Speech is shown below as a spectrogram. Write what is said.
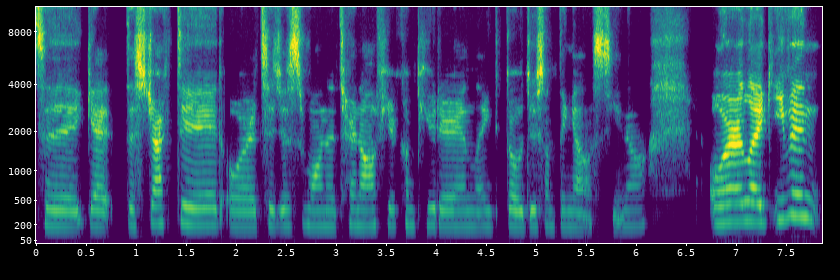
to get distracted or to just want to turn off your computer and like go do something else you know? Or like even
